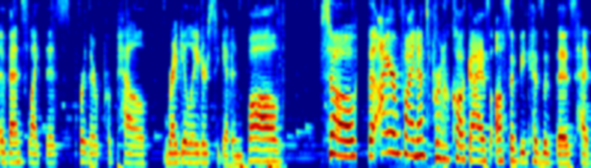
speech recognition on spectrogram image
events like this further propel regulators to get involved? So, the Iron Finance Protocol guys, also because of this, had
